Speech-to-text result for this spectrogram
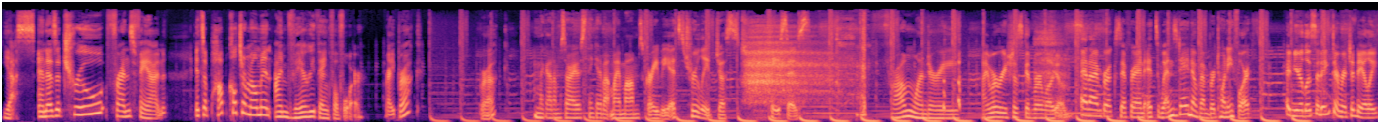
Yes, and as a true Friends fan, it's a pop culture moment I'm very thankful for. Right, Brooke? Brooke? Oh my God, I'm sorry. I was thinking about my mom's gravy. It's truly just faces. From Wondery, I'm Aricia Skidmore Williams, And I'm Brooke Siffrinn. It's Wednesday, November 24th. and you're listening to Rich and Daily.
